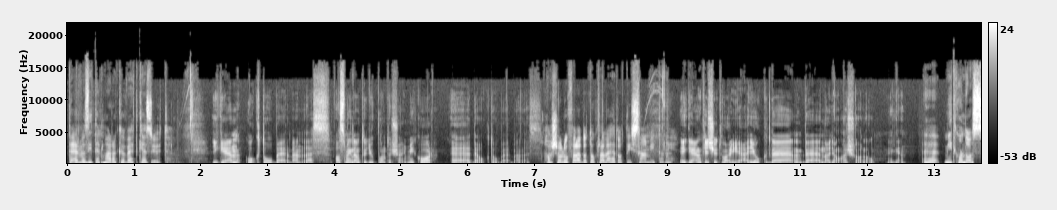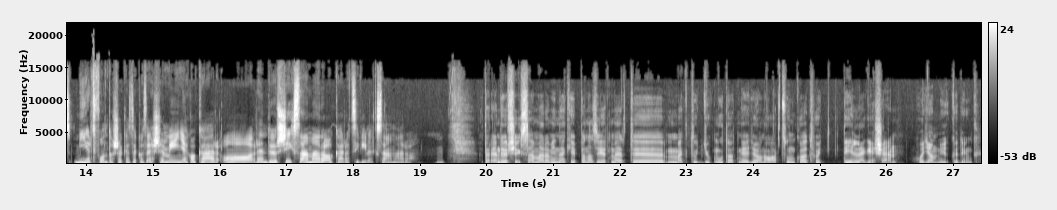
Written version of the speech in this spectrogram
Tervezitek már a következőt? Igen, októberben lesz. Azt még nem tudjuk pontosan, hogy mikor, de októberben lesz. Hasonló feladatokra lehet ott is számítani. Igen, kicsit variáljuk, de, de nagyon hasonló. Igen. E, mit gondolsz, miért fontosak ezek az események, akár a rendőrség számára, akár a civilek számára? Hm. Hát a rendőrség számára mindenképpen azért, mert e, meg tudjuk mutatni egy olyan arcunkat, hogy ténylegesen hogyan működünk.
